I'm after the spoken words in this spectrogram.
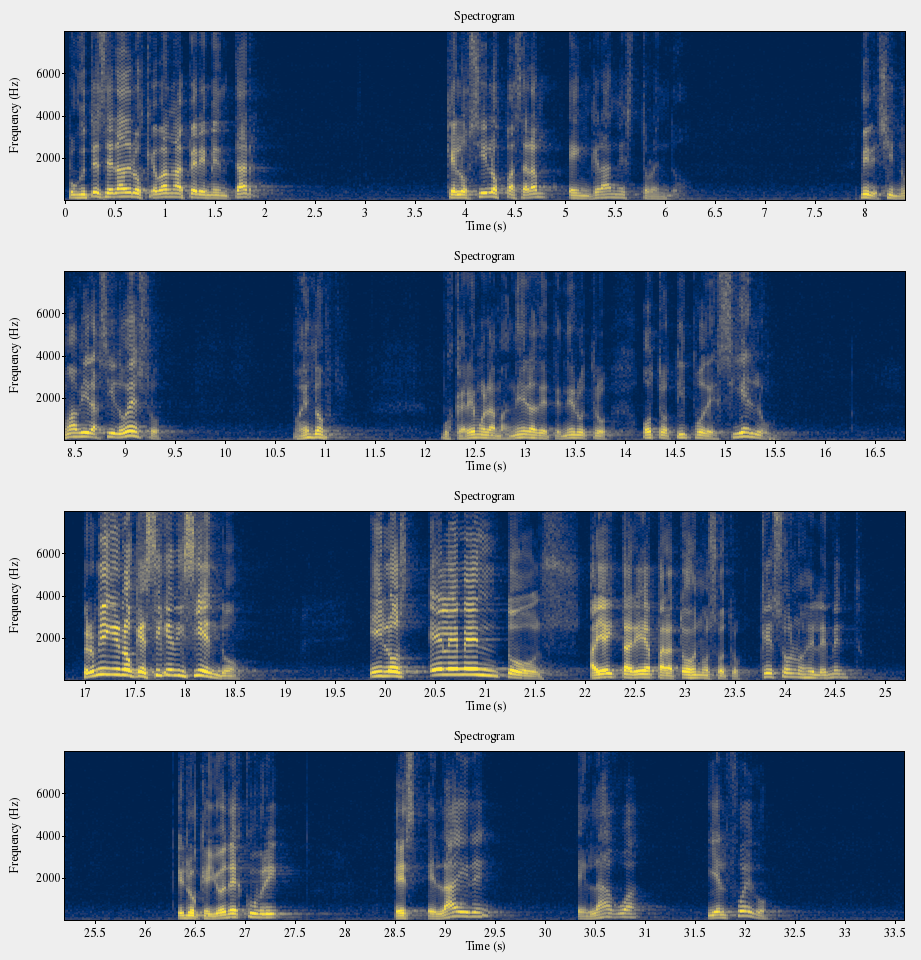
porque usted será de los que van a experimentar que los cielos pasarán en gran estruendo. Mire, si no hubiera sido eso, bueno, buscaremos la manera de tener otro, otro tipo de cielo. Pero miren lo que sigue diciendo. Y los elementos, ahí hay tarea para todos nosotros. ¿Qué son los elementos? Y lo que yo descubrí es el aire, el agua y el fuego.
